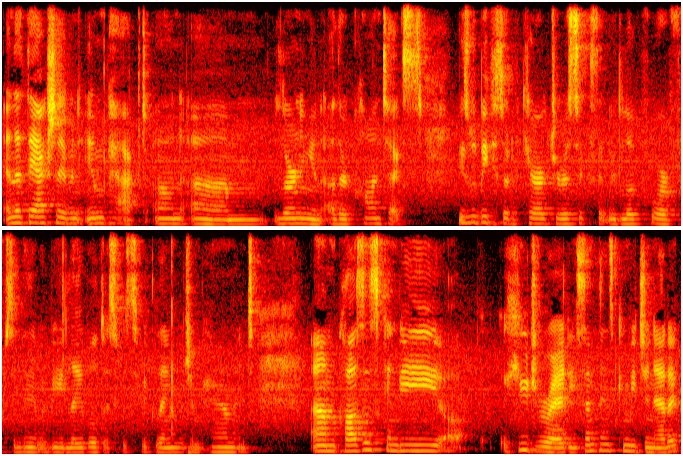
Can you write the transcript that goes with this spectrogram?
and that they actually have an impact on um, learning in other contexts. These would be sort of characteristics that we'd look for for something that would be labeled a specific language impairment. Um, causes can be a huge variety. Some things can be genetic.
